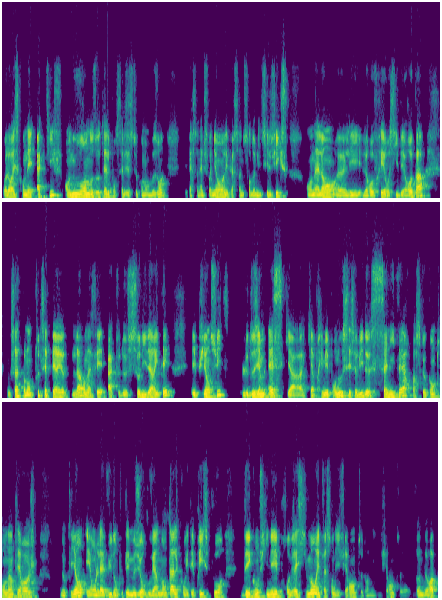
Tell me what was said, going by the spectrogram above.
Ou alors est-ce qu'on est actif en ouvrant nos hôtels pour celles et ceux qui en ont besoin? Les personnels soignants, les personnes sans domicile fixe, en allant euh, les, leur offrir aussi des repas. Donc ça, pendant toute cette période-là, on a fait acte de solidarité. Et puis ensuite, le deuxième S qui a, qui a primé pour nous, c'est celui de sanitaire, parce que quand on interroge nos clients, et on l'a vu dans toutes les mesures gouvernementales qui ont été prises pour déconfiner progressivement et de façon différente dans les différentes euh, zones d'Europe,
